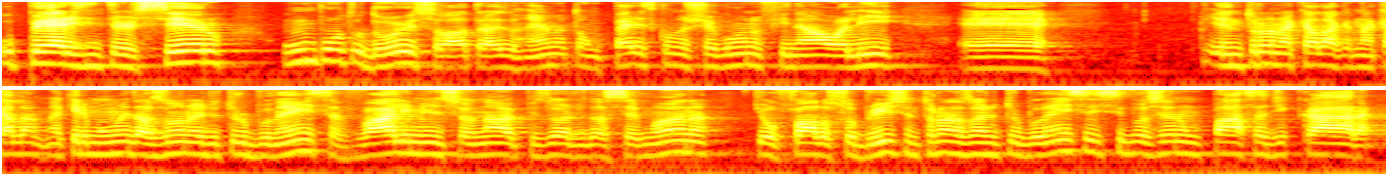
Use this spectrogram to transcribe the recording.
O Pérez em terceiro, 1.2 só atrás do Hamilton. O Pérez quando chegou no final ali é, entrou naquela, naquela, naquele momento da zona de turbulência. Vale mencionar o episódio da semana que eu falo sobre isso. Entrou na zona de turbulência e se você não passa de cara,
